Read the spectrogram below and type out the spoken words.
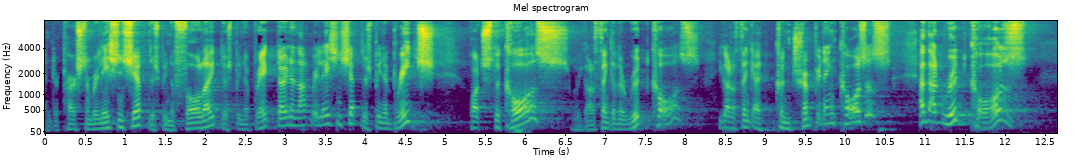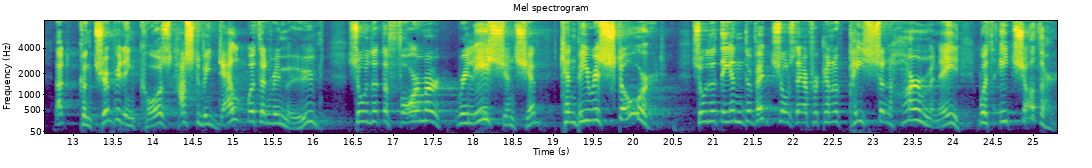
Interpersonal relationship, there's been a fallout, there's been a breakdown in that relationship, there's been a breach. What's the cause? You've got to think of the root cause. You've got to think of contributing causes. And that root cause, that contributing cause, has to be dealt with and removed so that the former relationship can be restored. So that the individuals, therefore, can have peace and harmony with each other.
